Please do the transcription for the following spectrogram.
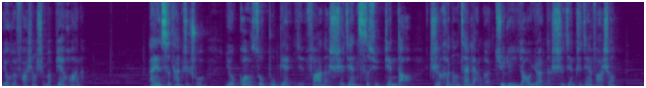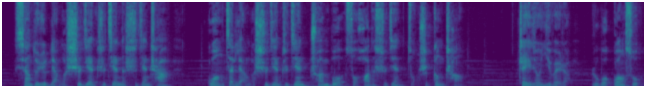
又会发生什么变化呢？爱因斯坦指出，由光速不变引发的时间次序颠倒，只可能在两个距离遥远的事件之间发生。相对于两个事件之间的时间差。光在两个事件之间传播所花的时间总是更长，这也就意味着，如果光速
